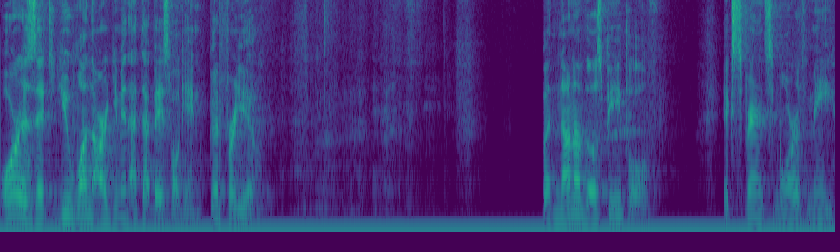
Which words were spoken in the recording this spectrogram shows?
Or is it you won the argument at that baseball game? Good for you. But none of those people experienced more of me.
